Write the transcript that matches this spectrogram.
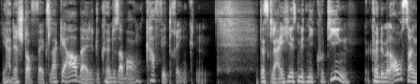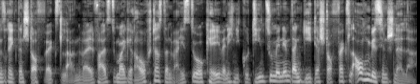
ja, der Stoffwechsel hat gearbeitet. Du könntest aber auch einen Kaffee trinken. Das gleiche ist mit Nikotin. Da könnte man auch sagen, das regt den Stoffwechsel an, weil falls du mal geraucht hast, dann weißt du, okay, wenn ich Nikotin zu mir nehme, dann geht der Stoffwechsel auch ein bisschen schneller.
